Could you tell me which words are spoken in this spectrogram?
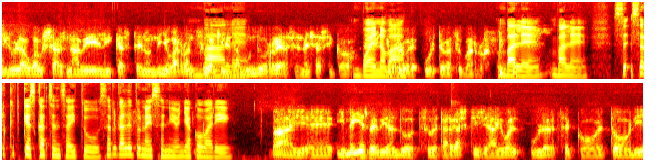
hiru lau gauzaz nabil ikasten ondino garbantzuekin Bale. eta mundu horrea zen naiz hasiko. Bueno, ba. Urte batzuk barru. bale. Ze- Zer kezkatzen zaitu? Zer galdetu nahi zenion Jakobari? Bai, e, imeiez bebi aldu otzu eta argazkizia, igual ulertzeko, eto, ni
